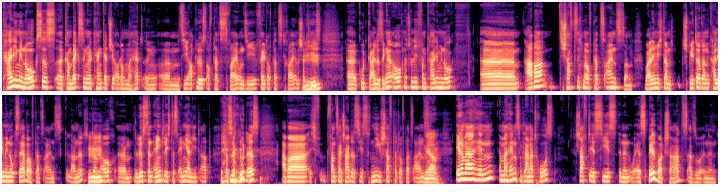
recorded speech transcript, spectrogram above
Kylie Minogue's äh, Comeback-Single Can't Get You Out of My Head äh, ähm, sie ablöst auf Platz 2 und sie fällt auf Platz 3, Alicia Mhm. Keys. Äh, gut, geile Single auch natürlich von Kylie Minogue. Ähm, aber sie schafft es nicht mehr auf Platz 1 dann, weil nämlich dann später dann Kylie Minogue selber auf Platz 1 landet. Dann Mhm. auch, ähm, löst dann endlich das Enya-Lied ab, was ja gut ist. Aber ich fand es halt schade, dass sie es nie geschafft hat auf Platz 1. Ja. Immerhin, immerhin ist ein kleiner Trost, schaffte es sie es in den US Billboard Charts, also in, den,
